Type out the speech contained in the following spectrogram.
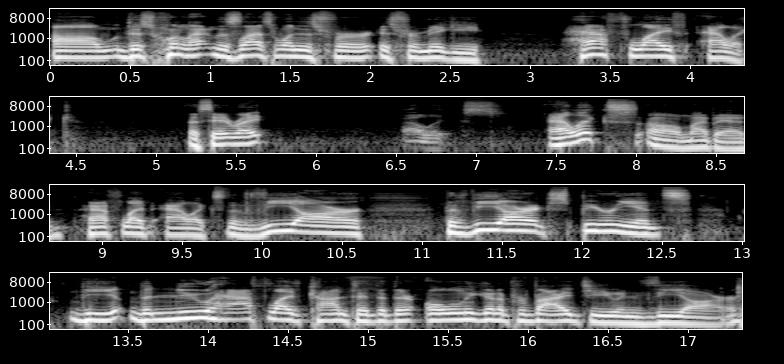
um, this one, this last one is for is for Miggy. Half Life Alec. Did I say it right? Alex. Alex? Oh, my bad. Half Life Alyx, the VR, the VR experience, the the new Half Life content that they're only going to provide to you in VR.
